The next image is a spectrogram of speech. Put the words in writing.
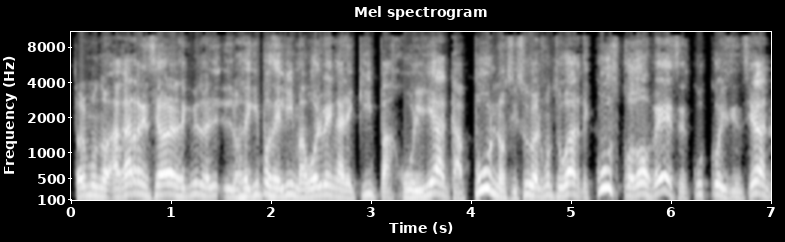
Todo el mundo, agárrense ahora los equipos, de, los equipos de Lima, vuelven a Arequipa, Juliaca, Puno, si sube Alfonso Ugarte, Cusco dos veces, Cusco y Cinciano,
